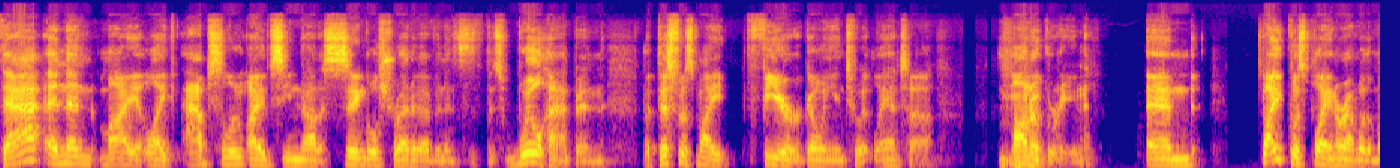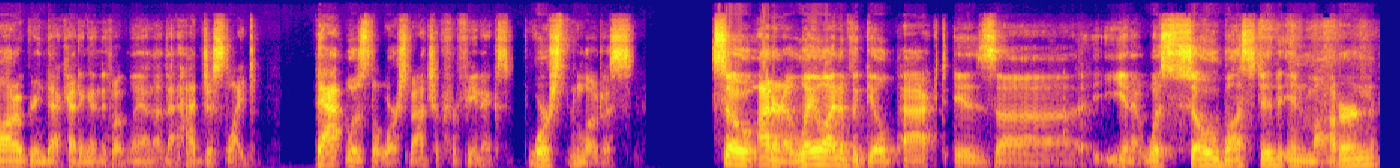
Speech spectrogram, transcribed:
that and then my like absolute i've seen not a single shred of evidence that this will happen but this was my fear going into atlanta mono green and spike was playing around with a mono green deck heading into atlanta that had just like that was the worst matchup for phoenix worse than lotus so i don't know leyline of the guildpact is uh you know was so busted in modern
